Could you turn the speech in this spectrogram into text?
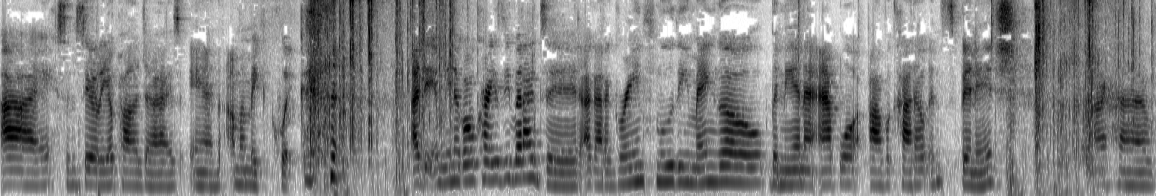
I sincerely apologize and I'm gonna make it quick. I didn't mean to go crazy, but I did. I got a green smoothie, mango, banana, apple, avocado, and spinach. I have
